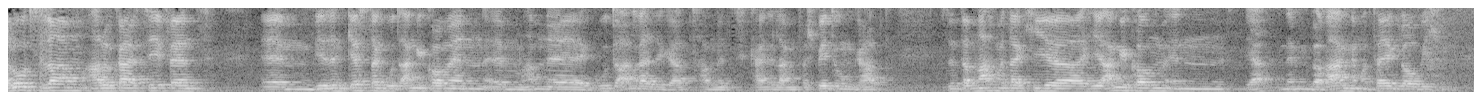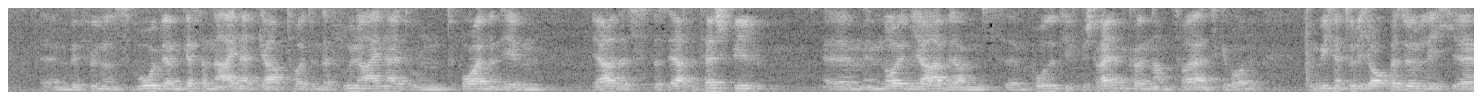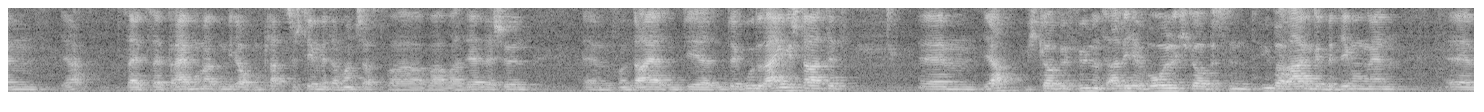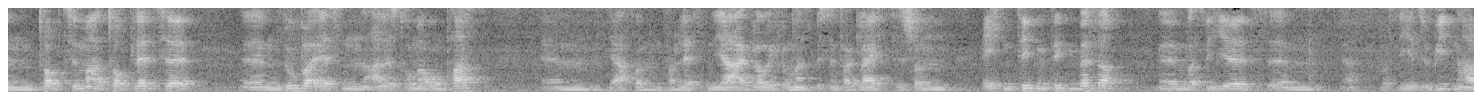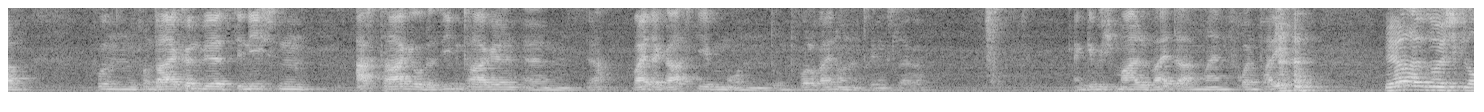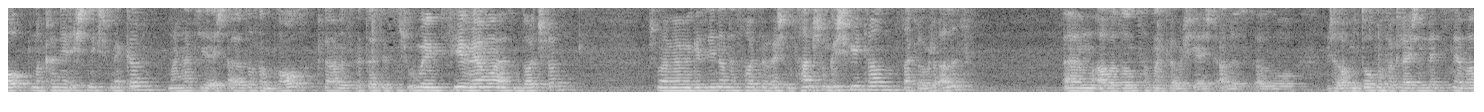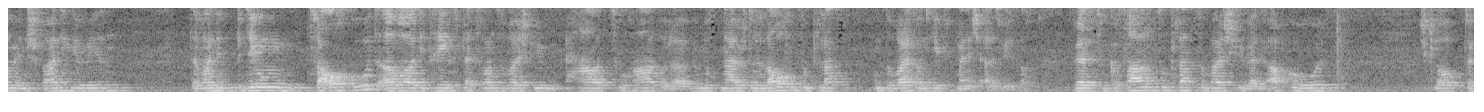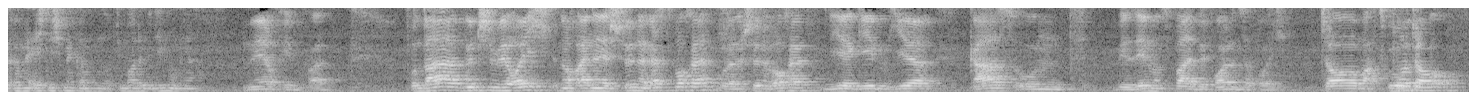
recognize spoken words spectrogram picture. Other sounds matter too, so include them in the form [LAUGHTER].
Hallo zusammen, hallo KFC-Fans. Ähm, wir sind gestern gut angekommen, ähm, haben eine gute Anreise gehabt, haben jetzt keine langen Verspätungen gehabt. Sind am Nachmittag hier, hier angekommen in, ja, in einem überragenden Hotel, glaube ich. Ähm, wir fühlen uns wohl. Wir haben gestern eine Einheit gehabt, heute in der frühen Einheit und vorher dann eben ja, das, das erste Testspiel ähm, im neuen Jahr. Wir haben es ähm, positiv bestreiten können, haben 2-1 gewonnen für mich natürlich auch persönlich, ähm, ja, seit, seit drei Monaten wieder auf dem Platz zu stehen mit der Mannschaft war, war, war sehr, sehr schön. Ähm, von daher sind wir, sind wir gut reingestartet. Ähm, ja, ich glaube, wir fühlen uns alle hier wohl. Ich glaube, es sind überragende Bedingungen. Ähm, Top-Zimmer, Top-Plätze, ähm, super Essen, alles drumherum passt. Ähm, ja, von, von letzten Jahr, glaube ich, wenn man es ein bisschen vergleicht, ist es schon echt ein Ticken, Ticken besser was wir hier jetzt, ähm, ja, was wir hier zu bieten haben. Von, von daher können wir jetzt die nächsten acht Tage oder sieben Tage ähm, ja, weiter Gas geben und, und voll reinhauen im Trainingslager. Dann gebe ich mal weiter an meinen Freund Paddy. [LAUGHS] Ja, also ich glaube, man kann hier echt nicht meckern. Man hat hier echt alles, was man braucht. Klar, das Wetter ist jetzt nicht unbedingt viel wärmer als in Deutschland. Ich meine, wenn wir gesehen haben, dass heute welche mit Handschuhen gespielt haben, sagt glaube ich alles. Ähm, aber sonst hat man, glaube ich, hier echt alles. Also, ich hatte auch mit Dortmund vergleichen, im letzten Jahr waren wir in Spanien gewesen. Da waren die Bedingungen zwar auch gut, aber die Trainingsplätze waren zum Beispiel hart, zu hart oder wir mussten eine halbe Stunde laufen zum Platz und so weiter. Und hier kriegt man echt alles, wie gesagt. Wir werden zum Gefahren zum Platz zum Beispiel, werden abgeholt. Ich glaube, da können wir echt nicht meckern, sind optimale Bedingungen hier. Nee, auf jeden Fall. Von daher wünschen wir euch noch eine schöne Restwoche oder eine schöne Woche. Wir geben hier Gas und wir sehen uns bald, wir freuen uns auf euch. Ciao, macht's gut. Ciao, ciao.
